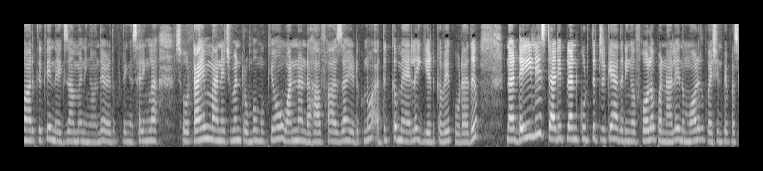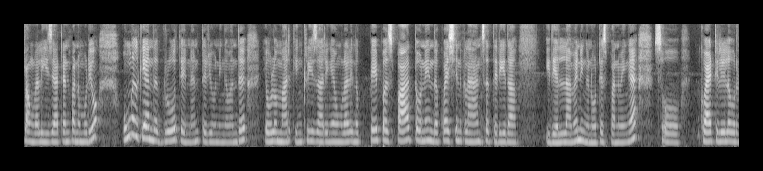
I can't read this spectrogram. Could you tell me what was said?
மார்க்குக்கு இந்த எக்ஸாமை நீங்கள் வந்து எழுத போகிறீங்க சரிங்களா? ஸோ டைம் மேனேஜ்மெண்ட் ரொம்ப முக்கியம். ஒன் அண்ட் ஹாஃப் ஹவர்ஸ் தான் எடுக்கணும். அதுக்கு மேலே எடுக்கவே கூடாது. நான் டெய்லி ஸ்டடி பிளான் கொடுத்துட்ருக்கேன். அதை நீங்கள் ஃபாலோ பண்ணாலே இந்த மாடல் கொஷின் பேப்பர்ஸ்லாம் உங்களால் ஈஸியாக அட்டன் பண்ண முடியும். உங்களுக்கே அந்த க்ரோத் என்னன்னு தெரியும். நீங்கள் வந்து எவ்வளோ மார்க் இன்க்ரீஸ் ஆகிறீங்க உங்களால் இந்த பேப்பர்ஸ் பார்த்தோன்னே இந்த கொஷினுக்குலாம் ஆன்சர் தெரியுதா? இது எல்லாமே நீங்கள் நோட்டீஸ் பண்ணுவீங்க. ஸோ குவார்டர்லியில் ஒரு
